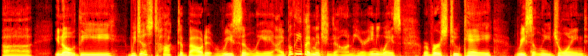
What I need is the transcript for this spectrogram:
Uh, you know the we just talked about it recently. I believe i mentioned it on here. Anyways reverse 2k recently joined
